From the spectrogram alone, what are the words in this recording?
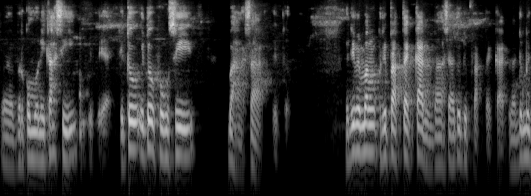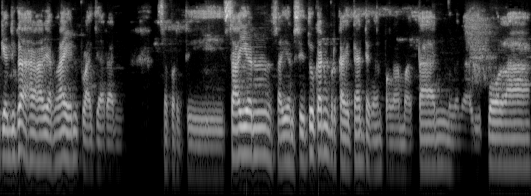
e, berkomunikasi gitu ya. Itu itu fungsi bahasa gitu. Jadi memang dipraktekkan bahasa itu dipraktekkan. Nah demikian juga hal-hal yang lain pelajaran seperti sains. Sains itu kan berkaitan dengan pengamatan, mengenali pola,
